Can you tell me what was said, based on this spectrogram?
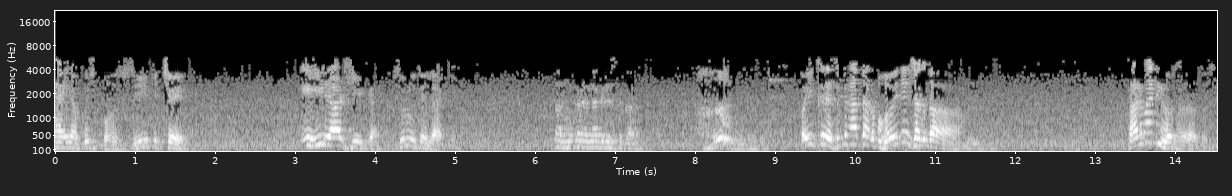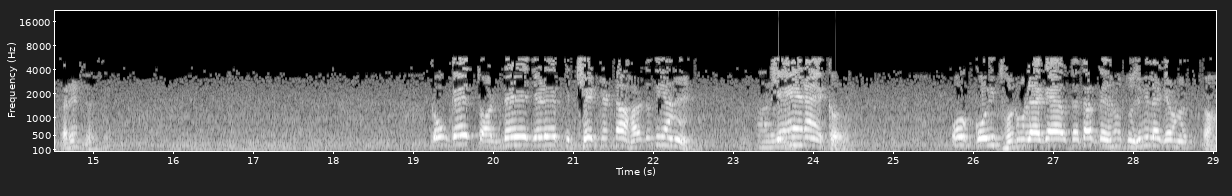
ਇਹ ਜਾਂ ਕੁਝ ਬਹੁਤ ਸੀ ਪਿੱਛੇ। ਇਹੀ ਰਾਹ ਠੀਕ ਹੈ ਸ਼ੁਰੂ ਤੋਂ ਲੈ ਕੇ। ਧਰਮ ਘਰੇ ਨਾ ਗ੍ਰਸਤ ਕਰ ਹਾਂ ਭਈ ਕ੍ਰਿਸ ਬਿਨਾ ਧਰਮ ਹੋ ਹੀ ਨਹੀਂ ਸਕਦਾ। ਧਰਮ ਨਹੀਂ ਹੋ ਸਕਦਾ ਤੁਸੀਂ ਕਰੇ ਨਹੀਂ ਸਕਦੇ। ਕਿਉਂਕਿ ਤੁਹਾਡੇ ਜਿਹੜੇ ਪਿੱਛੇ ਟੰਡਾ ਹਟਦੀਆਂ ਨੇ, ਚੇਨ ਹੈ ਇੱਕ। ਉਹ ਕੋਈ ਤੁਹਾਨੂੰ ਲੈ ਕੇ ਆਇਆ ਉੱਤੇ ਤਾਂ ਕਿਸੇ ਨੂੰ ਤੁਸੀਂ ਵੀ ਲੈ ਕੇ ਆਉਣਾ ਤਾਂ।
